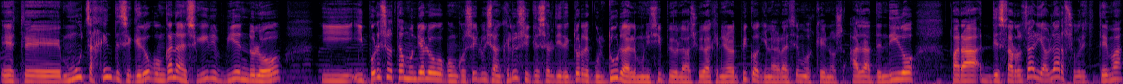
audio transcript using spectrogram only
Este, mucha gente se quedó con ganas de seguir viéndolo. Y, por eso estamos en diálogo con José Luis Angelusi, que es el director de cultura del municipio de la ciudad General Pico, a quien le agradecemos que nos haya atendido para desarrollar y hablar sobre este tema,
